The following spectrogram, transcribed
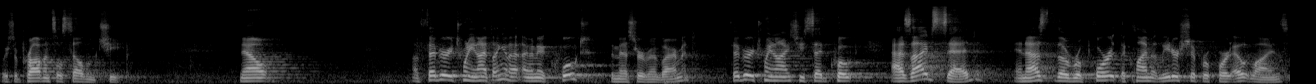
which the province will sell them cheap. Now, on February 29th, I'm going to quote the Minister of Environment. February 29th, she said, quote, as I've said, and as the report, the Climate Leadership Report outlines,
